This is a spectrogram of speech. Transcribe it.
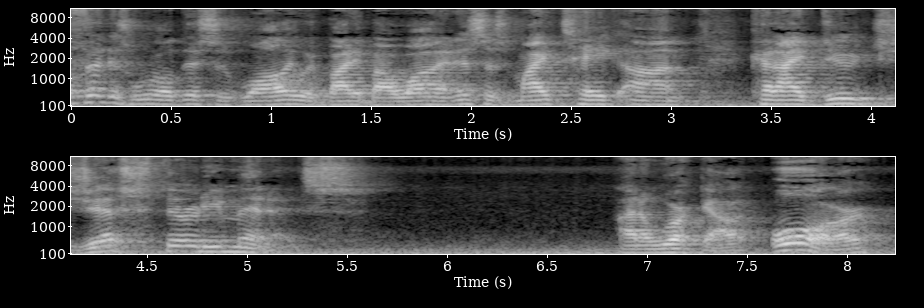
Hello, fitness world. This is Wally with Body by Wally, and this is my take on can I do just 30 minutes on a workout? Or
